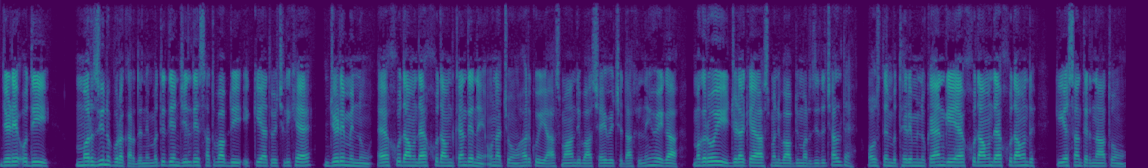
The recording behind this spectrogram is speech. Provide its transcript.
ਜਿਹੜੇ ਉਹਦੀ ਮਰਜ਼ੀ ਨੂੰ ਪੂਰਾ ਕਰਦੇ ਨੇ। ਮਤੀ ਦੀ ਅੰਜੀਲ ਦੇ 7 ਬਾਬ ਦੀ 21 ਆਇਤ ਵਿੱਚ ਲਿਖਿਆ ਹੈ, ਜਿਹੜੇ ਮੈਨੂੰ ਐ ਖੁਦਾਵੰਦ ਐ ਖੁਦਾਵੰਦ ਕਹਿੰਦੇ ਨੇ, ਉਹਨਾਂ ਚੋਂ ਹਰ ਕੋਈ ਆਸਮਾਨ ਦੀ ਬਾਦਸ਼ਾਹੀ ਵਿੱਚ ਦਾਖਲ ਨਹੀਂ ਹੋਏਗਾ, ਮਗਰ ਉਹੀ ਜਿਹੜਾ ਕਿ ਆਸਮਾਨੀ ਬਾਪ ਦੀ ਮਰਜ਼ੀ ਤੇ ਚੱਲਦਾ ਹੈ। ਉਸ ਦਿਨ ਬਥੇਰੇ ਮੈਨੂੰ ਕਹਿਣਗੇ, ਐ ਖੁਦਾਵੰਦ ਐ ਖੁਦਾਵੰਦ, ਕੀ ਅਸਾਂ ਤੇਰੇ ਨਾਂ ਤੋਂ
